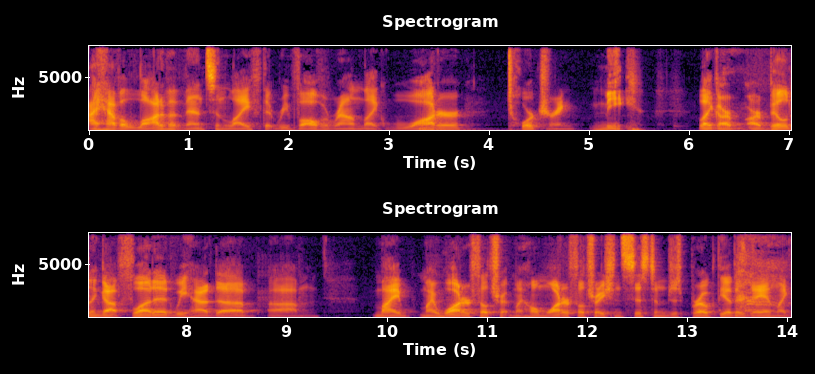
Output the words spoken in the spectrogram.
I have a lot of events in life that revolve around like water torturing me. Like our our building got flooded. We had uh, um, my my water filter my home water filtration system just broke the other day and like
